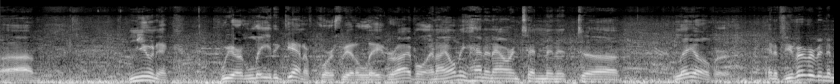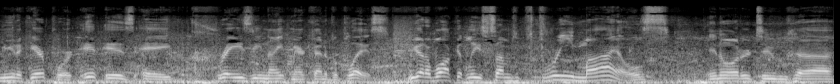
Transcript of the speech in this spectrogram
um, Munich, we are late again. Of course, we had a late arrival, and I only had an hour and ten minute uh, layover. And if you've ever been to Munich airport, it is a crazy nightmare kind of a place. You got to walk at least some three miles in order to uh,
